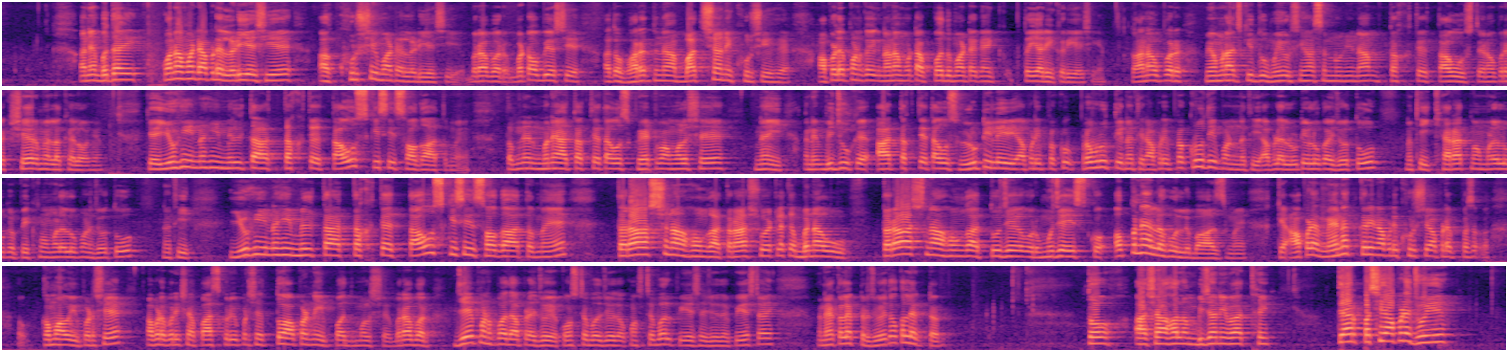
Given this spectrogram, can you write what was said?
અને બધાય કોના માટે આપણે લડીએ છીએ? આ ખુરશી માટે લડીએ છીએ. બરાબર? બટ ઓબ્વિયસ છે, આ તો ભારતના બાદશાહની ખુરશી છે. આપણે પણ કંઈક નાના મોટા પદ માટે કંઈક તૈયારી કરીએ છીએ. તો આના ઉપર મેં હમણાં જ કીધું, મયુર સિંહાસનનું નામ તખ્તે તાઉસ. તેના ઉપર એક શેર મેં લખેલો છે કે, યુહી નહીં મિલતા તખતે તાઉસ કિસી સોગાત મેં તમને મને આ તખતે તાઉસ ભેટમાં મળશે. નહીં. અને બીજું કે આ તખ્તે તાઉસ લૂંટી લેવી. આપણી પ્રવૃત્તિ નથી ને આપણી પ્રકૃતિ પણ નથી. આપણે લૂંટેલું કંઈ જોતું નથી. ખેરાતમાં મળેલું કે ભીખમાં મળેલું પણ જોતું નથી. યુહી નહીં મિલતા તખતે તાઉસ કિસી સોગા તમે તરાશના હોંગા. તરાશવું એટલે કે બનાવવું. તરાશના હોંગા તુજે ઓર મુજે ઇસકો અપને લહુ લિબાઝ મેં. કે આપણે મહેનત કરીને આપણી ખુરશી આપણે કમાવવી પડશે, આપણે પરીક્ષા પાસ કરવી પડશે, તો આપણને પદ મળશે. બરાબર? જે પણ પદ આપણે જોઈએ, કોન્સ્ટેબલ જોઈએ તો કોન્સ્ટેબલ, પીએસઆઈ જોઈએ તો પીએસઆઈ અને કલેક્ટર જોઈએ તો કલેક્ટર. તો આ શાહ આલમ બીજાની વાત થઈ. ત્યાર પછી આપણે જોઈએ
